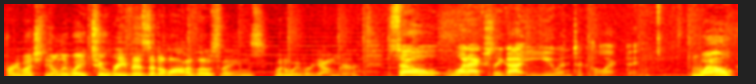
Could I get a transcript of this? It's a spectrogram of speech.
pretty much the only way to revisit a lot of those things when we were younger. So, what actually got you into collecting? Well,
